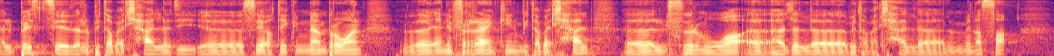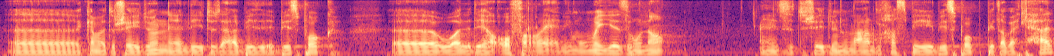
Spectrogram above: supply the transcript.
ال best seller بطبيعة الحال الذي آه، سيعطيك ال number one يعني في ال ranking بطبيعة الحال. ال firm هو هذا بطبيعة الحال المنصة. كما تشاهدون اللي تدعى Bespoke. آه، ولديها offer يعني مميز هنا. يعني ستشاهدون العرض الخاص ب Bespoke بطبيعة الحال.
